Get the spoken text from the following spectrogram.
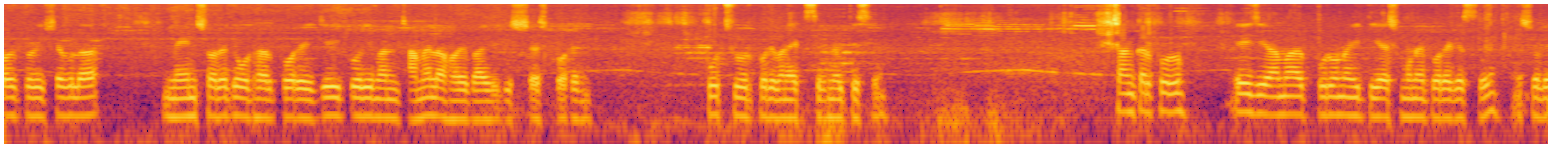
অটো রিক্সাগুলা মেন সড়কে ওঠার পরে যেই পরিমাণ ঝামেলা হয় ভাই, বিশ্বাস করেন। প্রচুর পরিমাণে অ্যাক্সিডেন্ট হইতেছে। চাঙ্কারপুর এই যে আমার পুরনো ইতিহাস মনে পড়ে গেছে, আসলে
